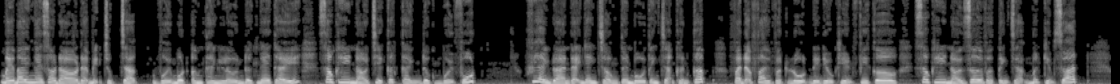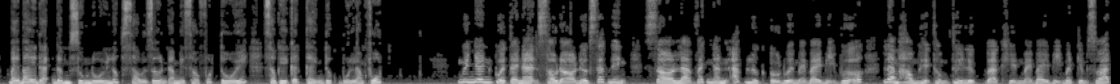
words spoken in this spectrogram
Máy bay ngay sau đó đã bị trục trặc với một âm thanh lớn được nghe thấy sau khi nó chỉ cất cánh được 10 phút. Phi hành đoàn đã nhanh chóng tuyên bố tình trạng khẩn cấp và đã phải vật lộn để điều khiển phi cơ sau khi nó rơi vào tình trạng mất kiểm soát. Máy bay đã đâm xuống núi lúc 6 giờ 56 phút tối sau khi cất cánh được 45 phút. Nguyên nhân của tai nạn sau đó được xác định do là vách ngăn áp lực ở đuôi máy bay bị vỡ, làm hỏng hệ thống thủy lực và khiến máy bay bị mất kiểm soát.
